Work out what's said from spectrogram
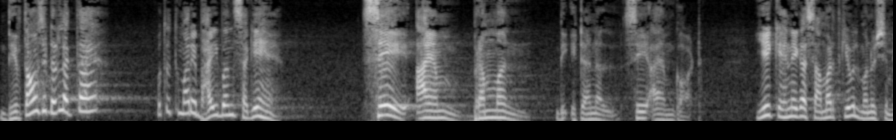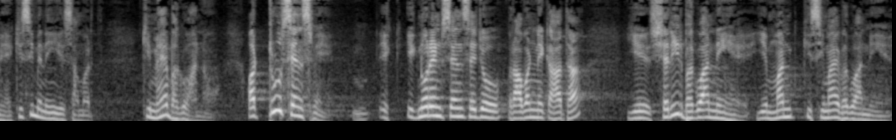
देवताओं से डर लगता है, वो तो तुम्हारे भाई बंद सगे हैं। Say I am Brahman the eternal say I am गॉड ये कहने का सामर्थ्य केवल मनुष्य में है, किसी में नहीं है सामर्थ्य। कि मैं भगवान हूँ। और ट्रू सेंस में, एक इग्नोरेंट सेंस है जो रावण ने कहा था, ये शरीर भगवान नहीं है, ये मन की सीमाएँ भगवान नहीं है।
